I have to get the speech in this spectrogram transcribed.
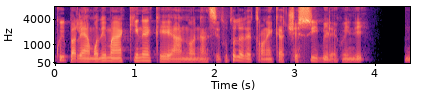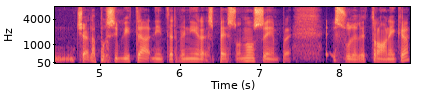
qui parliamo di macchine che hanno innanzitutto l'elettronica accessibile, quindi c'è la possibilità di intervenire spesso, non sempre, sull'elettronica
